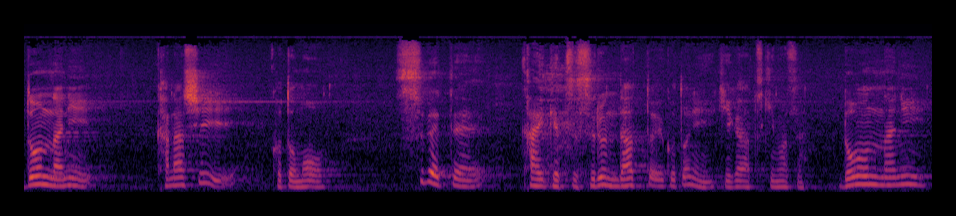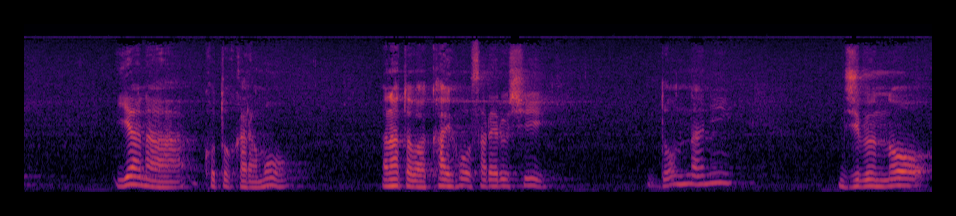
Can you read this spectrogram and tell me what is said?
どんなに悲しいことも全て解決するんだということに気がつきます。どんなに嫌なことからもあなたは解放されるしどんなに自分の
